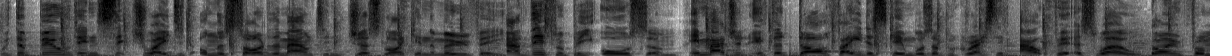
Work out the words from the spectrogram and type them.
with the building situated on the side of the mountain just like in the movie. Now this would be awesome. Imagine if the Darth Vader skin was a progressive outfit as well, going from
